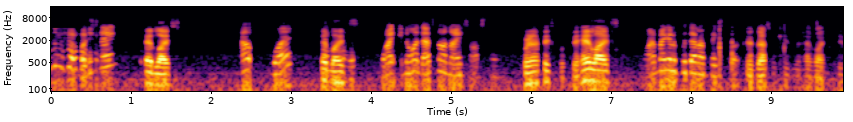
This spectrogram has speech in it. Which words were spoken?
What'd you say? Headlights. Oh, what? Headlights. Why? You know what? That's not nice, Austin. Put it on Facebook. Say headlights. Why am I gonna put that on Facebook? Because that's what kids with headlights do.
